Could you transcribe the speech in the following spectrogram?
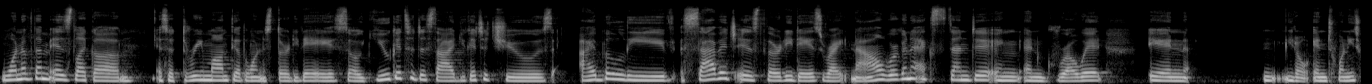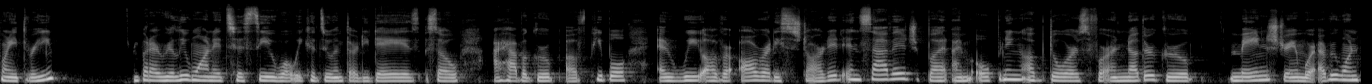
one of them is like a it's a 3 month, the other one is 30 days. So you get to decide, you get to choose. I believe Savage is 30 days right now. We're going to extend it and and grow it in you know, in 2023 but I really wanted to see what we could do in 30 days. So I have a group of people and we have already started in Savage, but I'm opening up doors for another group mainstream where everyone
